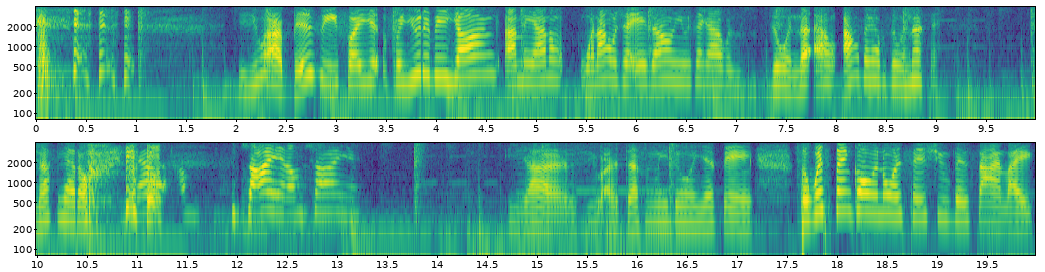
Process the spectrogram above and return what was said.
you are busy for you for you to be young. I mean, I don't. When I was your age, I don't even think I was doing. No, I, don't, I don't think I was doing nothing. Nothing at all. yeah, I'm trying. I'm trying. yes, you are definitely doing your thing. So, what's been going on since you've been signed? Like,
